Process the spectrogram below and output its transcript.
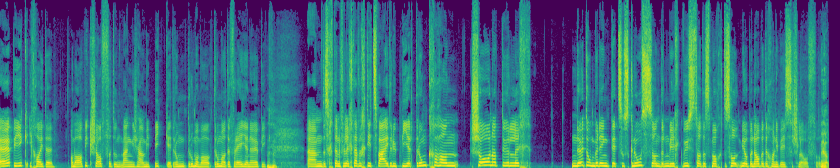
Übung, ich habe am Abend gearbeitet und manchmal auch mit Picke, darum, darum, am, an der freien Übung, Mhm. Ähm, dass ich dann vielleicht einfach die zwei, drei Bier getrunken habe, schon natürlich nicht unbedingt jetzt aus Genuss, sondern wie ich gewusst habe, das macht, das holt mich oben runter, dann kann ich besser schlafen. Ja.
